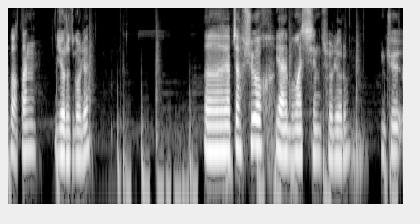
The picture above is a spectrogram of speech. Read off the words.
Uzaktan yiyoruz golü. Ee, yapacak bir şey yok. Yani bu maç için söylüyorum. Çünkü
